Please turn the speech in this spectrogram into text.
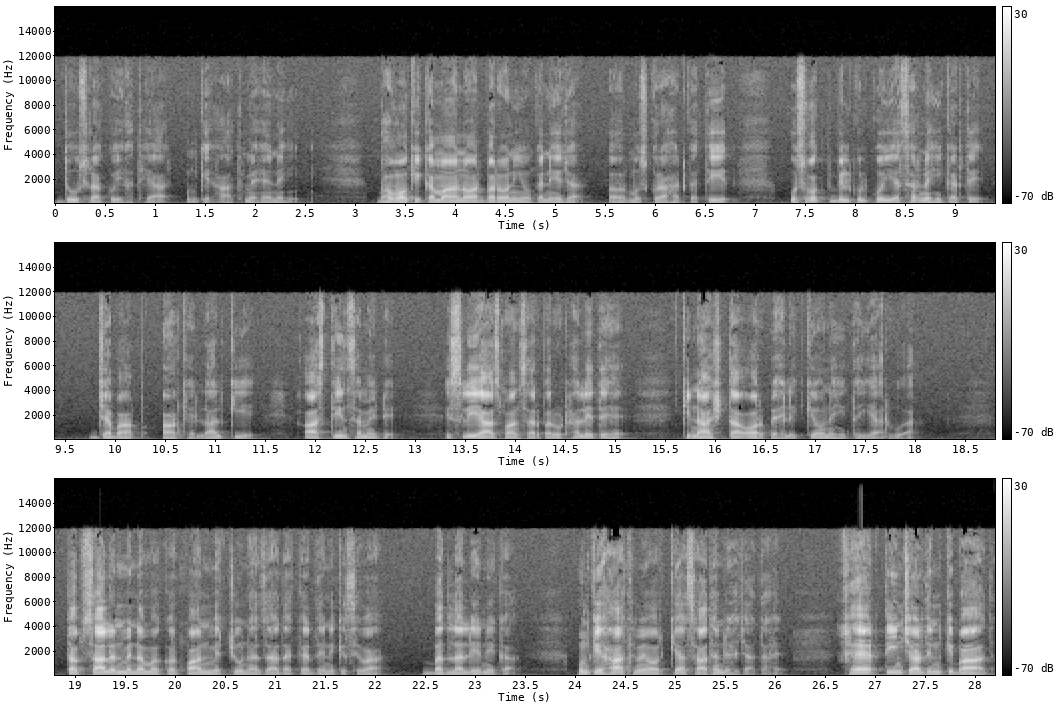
दूसरा कोई हथियार उनके हाथ में है नहीं। भवों की कमान और बरौनियों का नेजा और मुस्कुराहट का तीर उस वक्त बिल्कुल कोई असर नहीं करते, जब आप आँखें लाल किए, आस्तीन समेटे, इसलिए आसमान सर पर उठा लेते हैं कि नाश्ता और पहले क्यों नहीं तैयार हुआ? तब सालन में नमक और पान में चूना ज़्यादा कर देने के सिवा बदला लेने का उनके हाथ में और क्या साधन रह जाता है? खैर तीन चार दिन के बाद,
